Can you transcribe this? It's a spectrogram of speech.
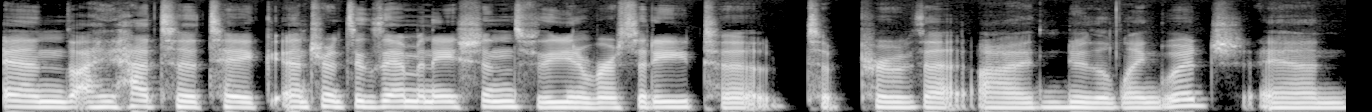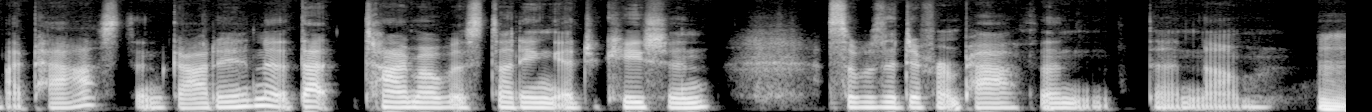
And I had to take entrance examinations for the university to to prove that I knew the language and I passed and got in. At that time I was studying education. So it was a different path than than um Hmm.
